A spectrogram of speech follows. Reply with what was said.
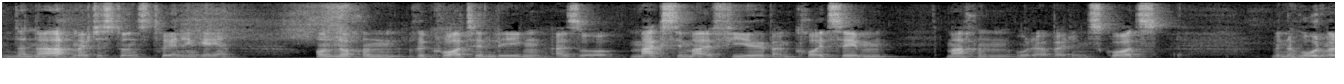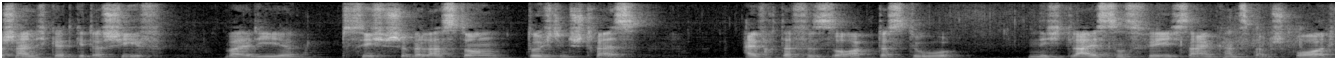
und danach möchtest du ins Training gehen und noch einen Rekord hinlegen, also maximal viel beim Kreuzheben machen oder bei den Squats. Mit einer hohen Wahrscheinlichkeit geht das schief, weil die psychische Belastung durch den Stress einfach dafür sorgt, dass du nicht leistungsfähig sein kannst beim Sport.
